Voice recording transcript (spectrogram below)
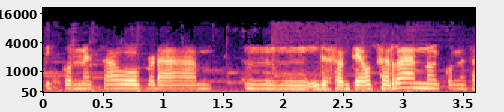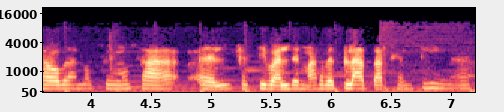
y con esa obra mm, de Santiago Serrano, y con esa obra nos fuimos al Festival de Mar de Plata, Argentina,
